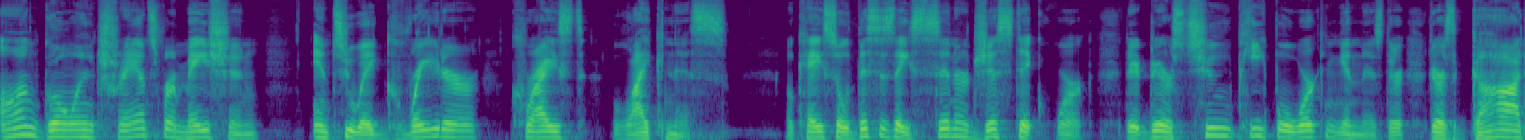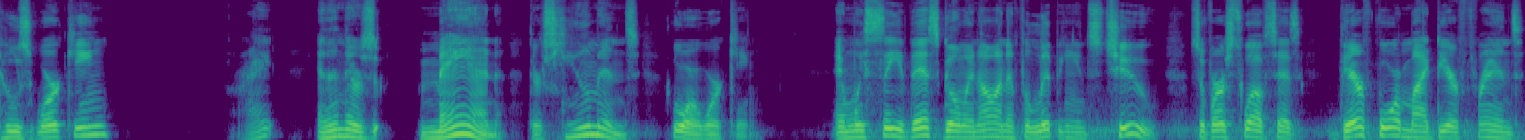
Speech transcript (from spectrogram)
ongoing transformation into a greater Christ likeness. Okay, so this is a synergistic work. There, there's two people working in this. There, there's God who's working, right? And then there's man, there's humans who are working. And we see this going on in Philippians 2. So verse 12 says, Therefore, my dear friends,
